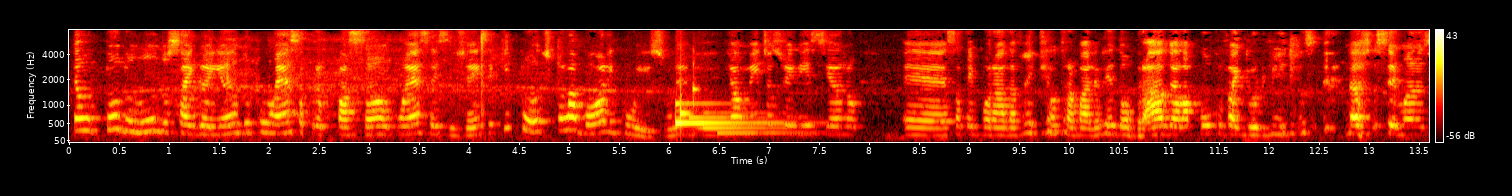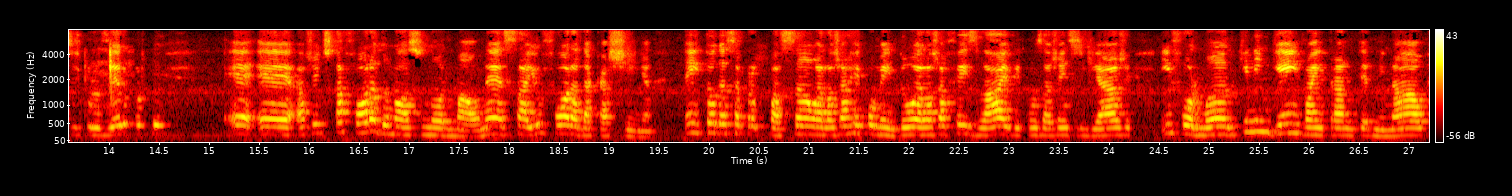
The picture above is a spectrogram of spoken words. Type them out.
Então, todo mundo sai ganhando com essa preocupação, com essa exigência, que todos colaborem com isso. Né? Realmente, a Sueli, esse ano, é, essa temporada vai ter um trabalho redobrado, ela pouco vai dormir nas semanas de cruzeiro, porque é, é, a gente está fora do nosso normal, né? Saiu fora da caixinha. Tem toda essa preocupação, ela já recomendou, ela já fez live com os agentes de viagem, informando que ninguém vai entrar no terminal,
